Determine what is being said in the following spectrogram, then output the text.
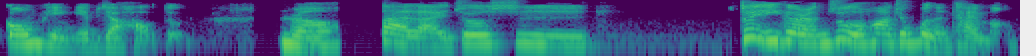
公平也比较好的。然后。再来就是，所以一个人住的话就不能太忙，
